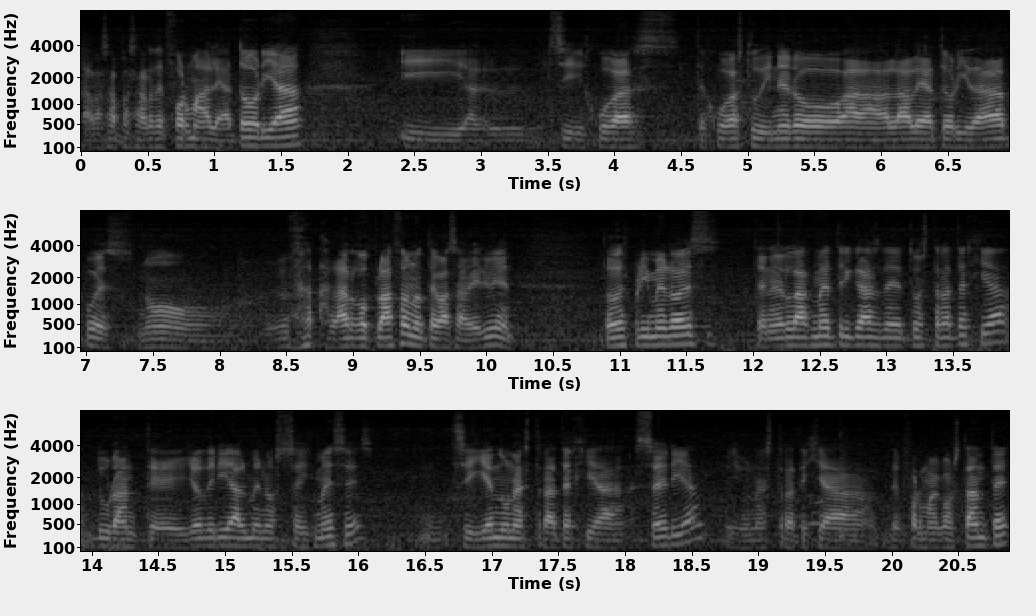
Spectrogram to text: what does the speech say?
la vas a pasar de forma aleatoria y al- si juegas te juegas tu dinero a la aleatoriedad, pues no a largo plazo no te va a salir bien. Entonces, primero es tener las métricas de tu estrategia durante, yo diría, al menos seis meses, siguiendo una estrategia seria y una estrategia de forma constante.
